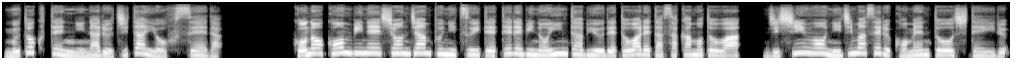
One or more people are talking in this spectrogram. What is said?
無得点になる事態を防いだ。このコンビネーションジャンプについてテレビのインタビューで問われた坂本は、自信をにじませるコメントをしている。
